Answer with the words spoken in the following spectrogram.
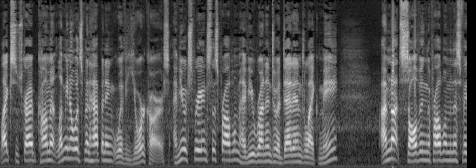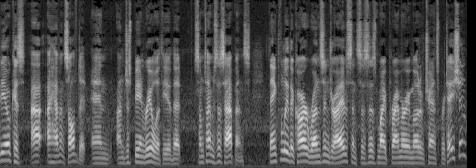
Like, subscribe, comment. Let me know what's been happening with your cars. Have you experienced this problem? Have you run into a dead end like me? I'm not solving the problem in this video because I, I, haven't solved it. And I'm just being real with you that sometimes this happens. Thankfully, the car runs and drives since this is my primary mode of transportation.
